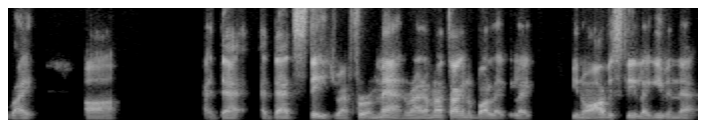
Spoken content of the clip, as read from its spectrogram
right? Uh, at that at that stage, right? For a man, right? I'm not talking about like like you know, obviously like even that.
